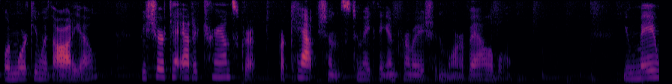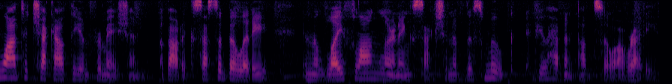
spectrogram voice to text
When working with audio, be sure to add a transcript or captions to make the information more available. You may want to check out the information about accessibility in the Lifelong Learning section of this MOOC if you haven't done so already.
